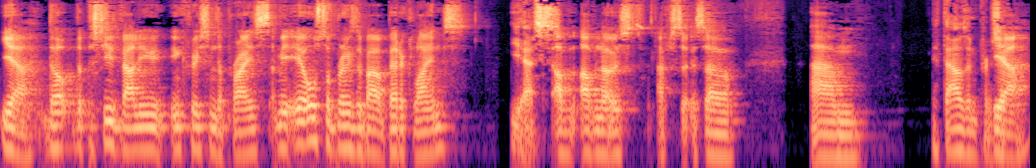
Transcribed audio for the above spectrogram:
Yeah, the the perceived value increase in the price. I mean, it also brings about better clients. Yes, I've I've noticed. So, um, a thousand percent. Yeah,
